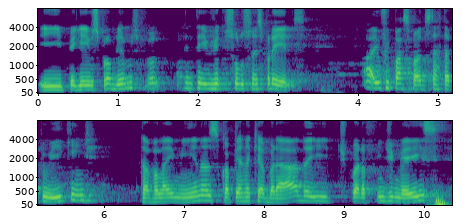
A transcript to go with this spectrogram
E peguei os problemas, tentei ver soluções para eles. Aí eu fui participar do Startup Weekend, tava lá em Minas com a perna quebrada e tipo era fim de mês.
